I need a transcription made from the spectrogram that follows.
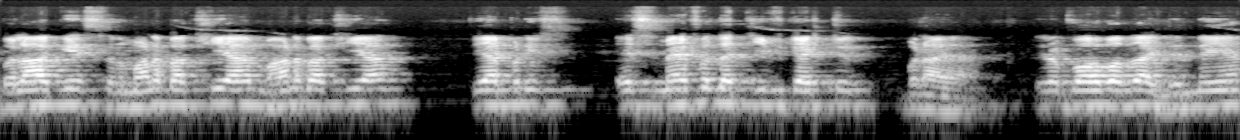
ਬੁਲਾ ਕੇ ਸਨਮਾਨ ਬਖਸ਼ਿਆ, ਮਾਣ ਬਖਸ਼ਿਆ ਤੇ ਆਪਣੀ ਇਸ ਮਹਿਫਲ ਦਾ ਚੀਫ ਗੈਸਟ ਬਣਾਇਆ। ਇਹਨਾਂ ਨੂੰ ਬਹੁਤ ਬਹੁਤ ਵਧਾਈ ਦਿੰਦੇ ਆ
